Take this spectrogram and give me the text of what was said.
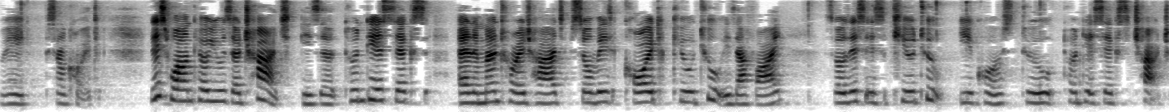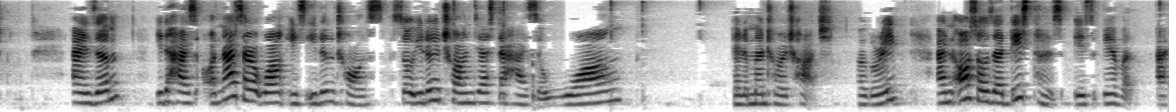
We circle it. This one tell you the charge is a 26 elementary charge, so we call it Q2, is that fine? So this is Q2 equals to 26 charge. And then it has another one is electrons. So electron just has one elementary charge. Agree? And also the distance is given at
